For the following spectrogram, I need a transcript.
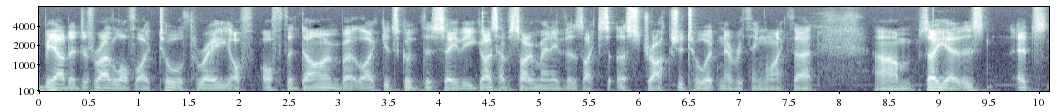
be able to just rattle off like two or three off off the dome, but like it's good to see that you guys have so many. There's like a structure to it and everything like that. Um, so yeah, it's it's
